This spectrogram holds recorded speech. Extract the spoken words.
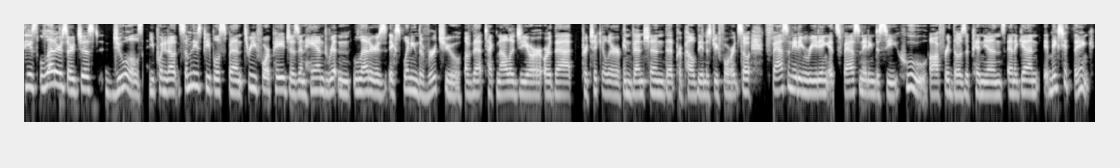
these letters are just jewels. You pointed out some of these people spent three, four pages in handwritten letters explaining the virtue of that technology or, or that particular invention that propelled the industry forward. So fascinating reading. It's fascinating to see who offered those opinions. And again, it makes you think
